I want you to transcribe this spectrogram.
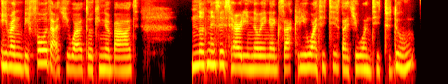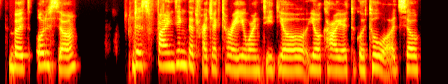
even before that, you were talking about not necessarily knowing exactly what it is that you wanted to do, but also just finding the trajectory you wanted your your career to go towards. So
